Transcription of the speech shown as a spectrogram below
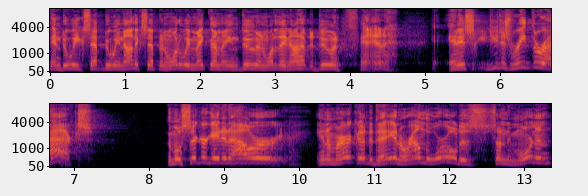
and do we accept, do we not accept, and what do we make them do, and what do they not have to do? And, and, and it's, you just read through Acts. The most segregated hour in America today and around the world is Sunday morning.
